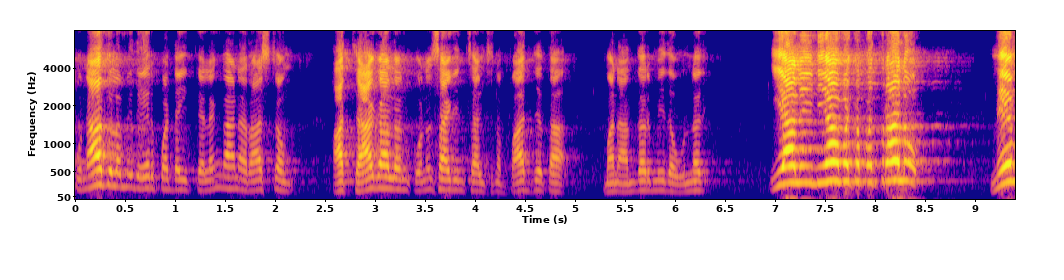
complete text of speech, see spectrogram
పునాదుల మీద ఏర్పడ్డ ఈ తెలంగాణ రాష్ట్రం ఆ త్యాగాలను కొనసాగించాల్సిన బాధ్యత మన అందరి మీద ఉన్నది. ఇవాళ ఈ నియామక పత్రాలు మేం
